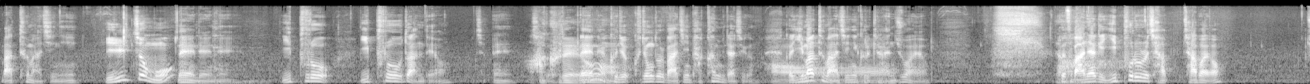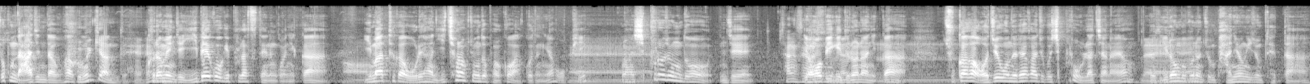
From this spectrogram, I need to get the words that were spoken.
마트 마진이 1.5? 네네네 2% 2%도 안 돼요. 네, 아. 그래요? 네네 그, 정- 그 정도로 마진이 박합니다 지금. 그러니까 어. 이마트 마진이 그렇게 안 좋아요. 그래서 야. 만약에 2%를 잡, 잡아요. 조금 나아진다고 하고 그밖에 안 돼. 그러면 이제 200억이 플러스 되는 거니까 어. 이마트가 올해 한 2천억 정도 벌 것 같거든요. OP. 네. 그럼 한10% 정도 이제 영업이익이? 늘어나니까 음. 주가가 어제 오늘 해가지고 10% 올랐잖아요. 그래서 네. 이런 부분은 좀 반영이 좀 됐다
